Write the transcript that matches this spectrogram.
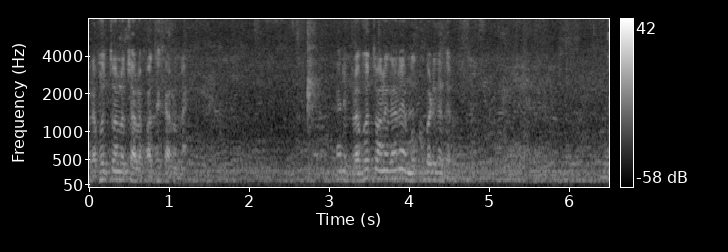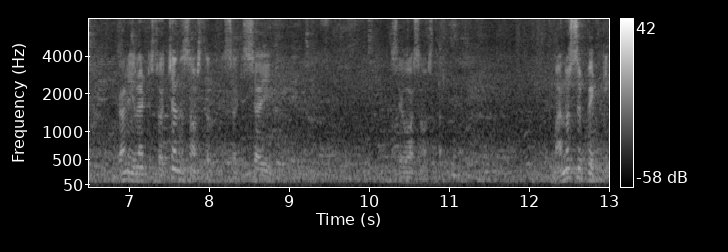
ప్రభుత్వంలో చాలా పథకాలు ఉన్నాయి. కానీ ప్రభుత్వం అనగానే మొక్కుబడిగా జరుగుతుంది. కానీ ఇలాంటి స్వచ్ఛంద సంస్థలు సత్యసాయి సేవా సంస్థ మనస్సు పెట్టి.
